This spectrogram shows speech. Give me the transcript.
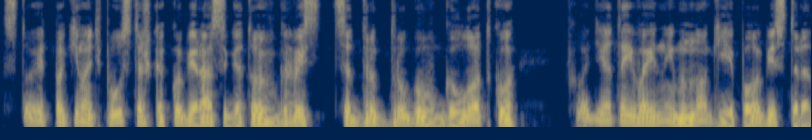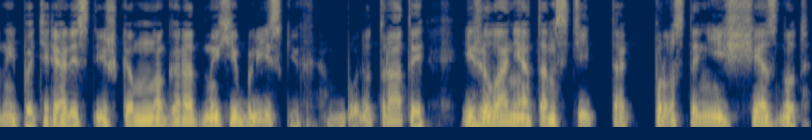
Стоит покинуть пустошь, как обе расы готовы вгрызться друг другу в глотку. В ходе этой войны многие по обе стороны потеряли слишком много родных и близких. Боль утраты и желание отомстить так просто не исчезнут.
